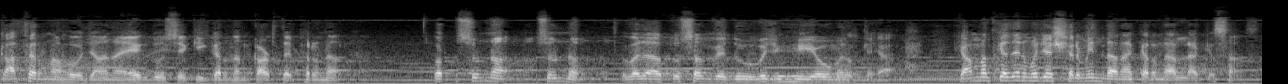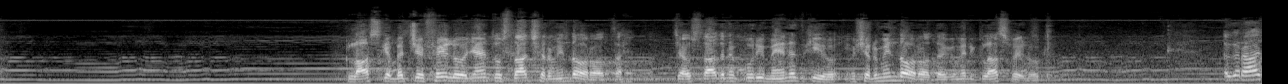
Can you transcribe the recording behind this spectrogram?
کافر نہ ہو جانا، ایک دوسرے کی گردن کاٹتے پھرنا۔ اور سننا سننا، ولا تسودو وجہی یوم القیامہ۔ قیامت کے دن مجھے شرمندہ نہ کرنا اللہ کے ساتھ۔ کلاس کے بچے فیل ہو جائیں تو استاد شرمندہ ہو رہا ہوتا ہے۔ چاہے استاد نے پوری محنت کی ہو، شرمندہ ہو رہا ہوتا ہے کہ میری کلاس فیل ہو گئی۔ اگر آج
